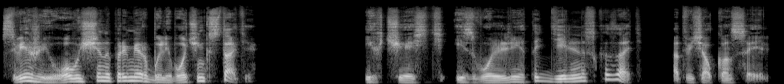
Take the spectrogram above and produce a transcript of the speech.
Свежие овощи, например, были бы очень кстати. «Их честь изволили это отдельно сказать», — отвечал консель.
